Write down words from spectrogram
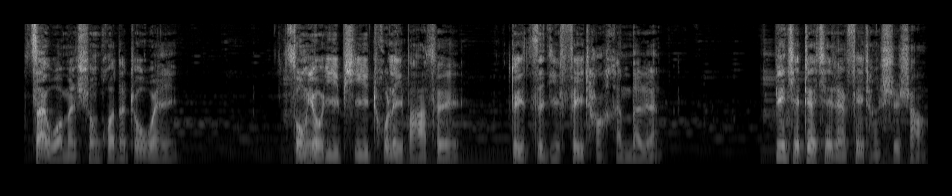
在我们生活的周围，总有一批出类拔萃、对自己非常狠的人，并且这些人非常时尚。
